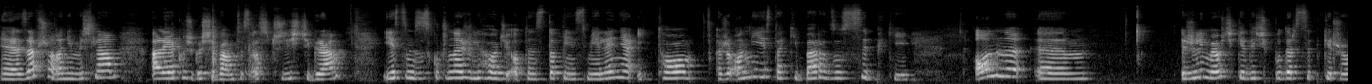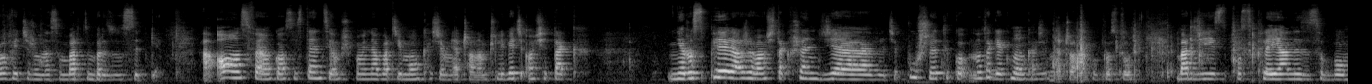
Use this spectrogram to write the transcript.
E, Zawsze o nim myślałam, ale jakoś go się bałam, to jest aż 30 gram. Jestem zaskoczona, jeżeli chodzi o ten stopień zmielenia i to, że on nie jest taki bardzo sypki. On, em, jeżeli miałyście kiedyś puder sypki ryżowe, wiecie, że one są bardzo, bardzo sypkie. A on swoją konsystencją przypomina bardziej mąkę ziemniaczaną, czyli wiecie, on się tak nie rozpyla, że Wam się tak wszędzie, wiecie, puszy, tylko no tak jak mąka ziemniaczana, po prostu bardziej jest posklejany ze sobą,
